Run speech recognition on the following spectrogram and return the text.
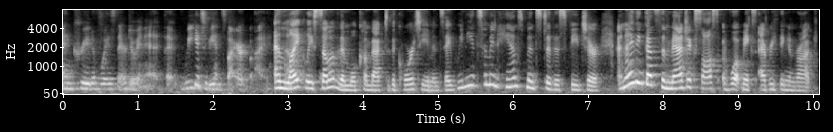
and creative ways they're doing it that we get to be inspired by. And So, likely some of them will come back to the core team and say, we need some enhancements to this feature. And I think that's the magic sauce of what makes everything in rock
